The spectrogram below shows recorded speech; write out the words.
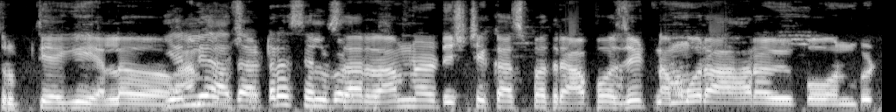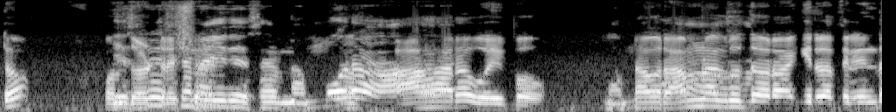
ತೃಪ್ತಿಯಾಗಿ ಎಲ್ಲ ಎಲ್ಲಿ ಅದು ಅಡ್ರೆಸ್ ಎಲ್ಲಿ ಸರ್ ರಾಮನಗರ ಡಿಸ್ಟಿಕ್ ಆಸ್ಪತ್ರೆ ಆಪೋಸಿಟ್ ನಮ್ಮೂರ ಆಹಾರ ವೈಭವ ಅಂದ್ಬಿಟ್ಟು ಒಂದು ದೊಡ್ಡ. ಸರ್ ನಮ್ಮೂರ ಆಹಾರ ವೈಭವ್. ನಾವು ರಾಮನಗರದವ್ರು ಆಗಿರೋದ್ರಿಂದ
